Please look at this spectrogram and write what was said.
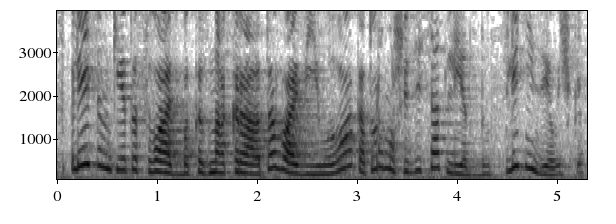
сплетенке. Это свадьба казнократа Вавилова, которому 60 лет, с 20-летней девочкой,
